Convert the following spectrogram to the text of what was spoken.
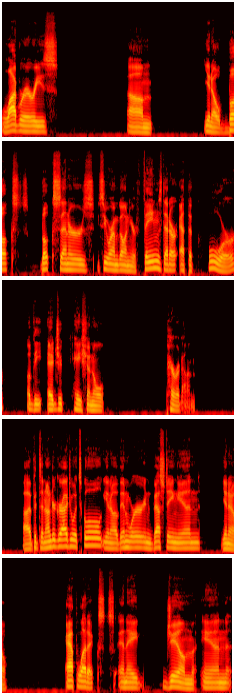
libraries, um, you know, books, book centers. You see where I'm going here? Things that are at the core of the educational paradigm. Uh, if it's an undergraduate school, you know, then we're investing in, you know, athletics and a gym and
